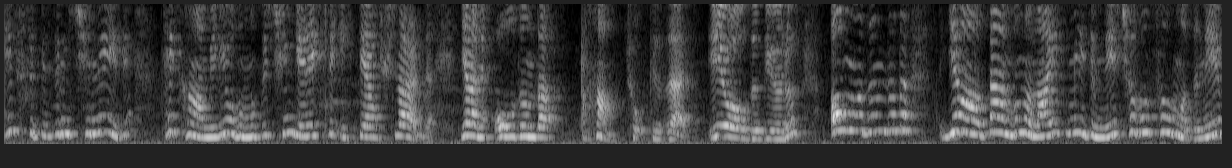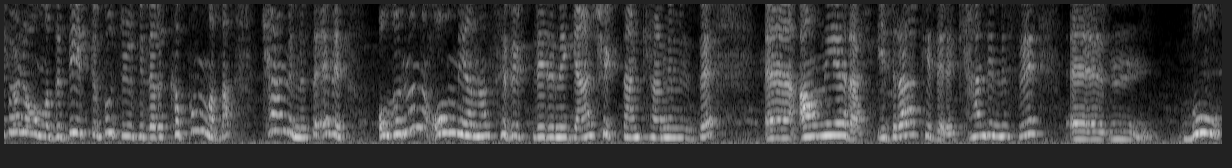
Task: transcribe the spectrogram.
hepsi bizim için neydi? Tek hamile yolumuz için gerekli ihtiyaçlardı. Yani olduğunda aha çok güzel, iyi oldu diyoruz. Olmadığında da ya ben buna layık mıydım, niye çabası olmadı, niye böyle olmadı deyip de bu duygulara kapılmadan kendimize evet olanın olmayanın sebeplerini gerçekten kendimize e, anlayarak, idrak ederek kendimizi e, bu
